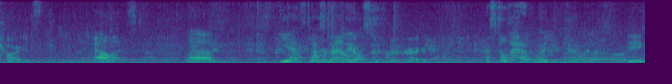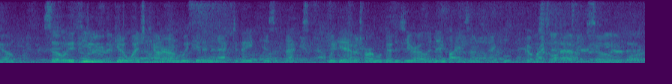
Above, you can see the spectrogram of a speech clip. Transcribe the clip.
cards. Balanced. Um, yeah, Still remember Pastor. Chaos Emperor Dragon. I still have my Yu-Gi-Oh deck. There you go. So if you get a wedge counter on Wicked and then activate his effect, Wicked Avatar will go to zero, and then by his own effect will go right back up. So, yeah,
